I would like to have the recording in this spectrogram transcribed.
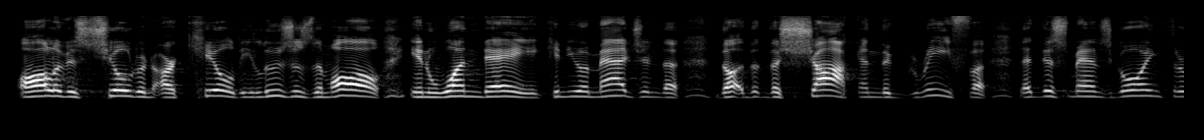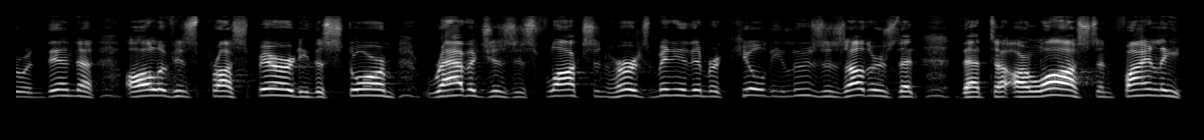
All of his children are killed. He loses them all in one day. Can you imagine the, the, the shock and the grief uh, that this man's going through? And then uh, all of his prosperity, the storm ravages his flocks and herds. Many of them are killed. He loses others that, that uh, are lost. And finally,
